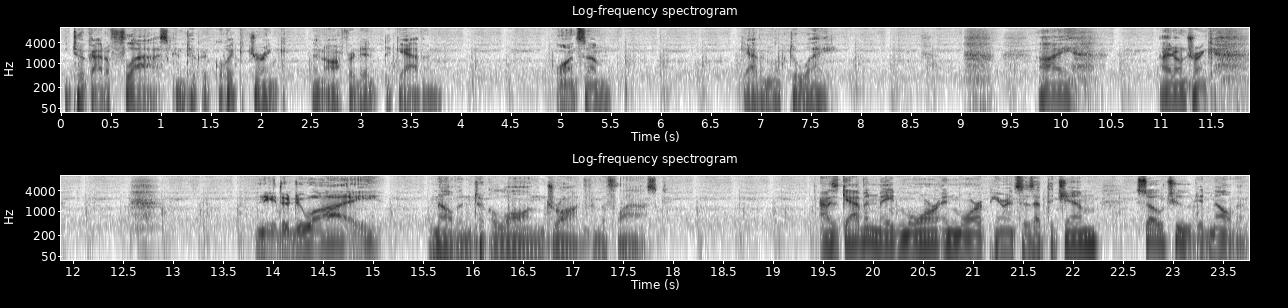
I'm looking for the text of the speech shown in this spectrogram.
He took out a flask and took a quick drink, then offered it to Gavin. Want some? Gavin looked away. I. I don't drink. Neither do I. Melvin took a long draught from the flask. As Gavin made more and more appearances at the gym, so too did Melvin.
